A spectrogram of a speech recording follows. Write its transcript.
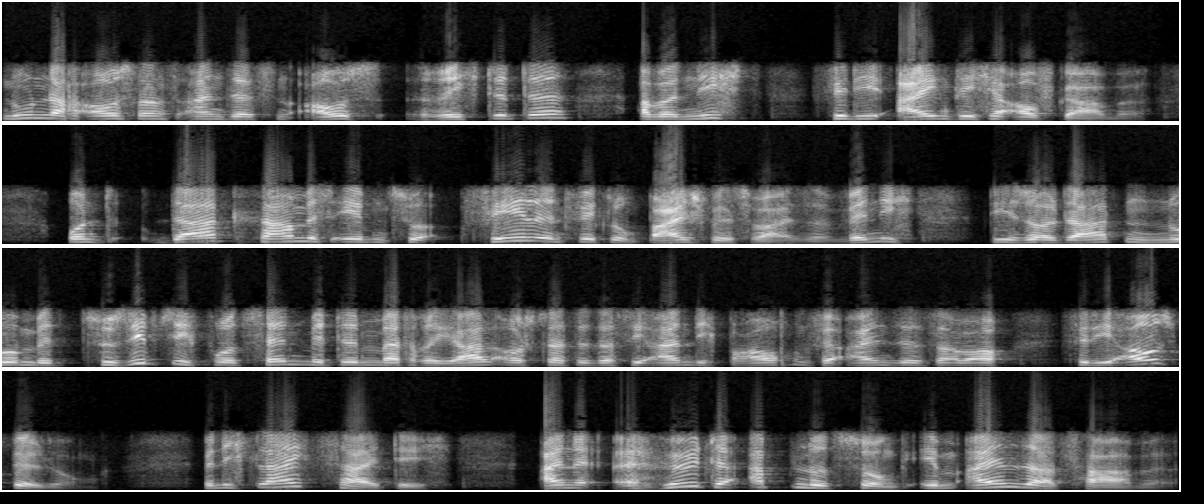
nun nach Auslandseinsätzen ausrichtete aber nicht für die eigentliche Aufgabe. Und da kam es eben zur Fehlentwicklung, beispielsweise, wenn ich die Soldaten nur mit zu 70 Prozent mit dem Material ausstatte, das sie eigentlich brauchen für Einsätze, aber auch für die Ausbildung. Wenn ich gleichzeitig eine erhöhte Abnutzung im Einsatz habe,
